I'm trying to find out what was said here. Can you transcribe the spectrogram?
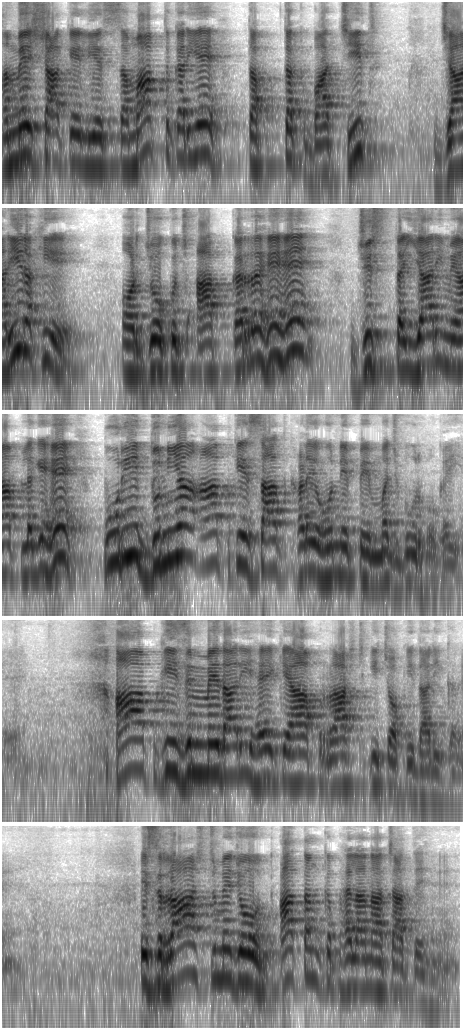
हमेशा के लिए समाप्त करिए, तब तक बातचीत जारी रखिए। और जो कुछ आप कर रहे हैं, जिस तैयारी में आप लगे हैं, पूरी दुनिया आपके साथ खड़े होने पे मजबूर हो गई है। आपकी ज़िम्मेदारी है कि आप राष्ट्र की चौकीदारी करें। इस राष्ट्र में जो आतंक फैलाना चाहते हैं,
